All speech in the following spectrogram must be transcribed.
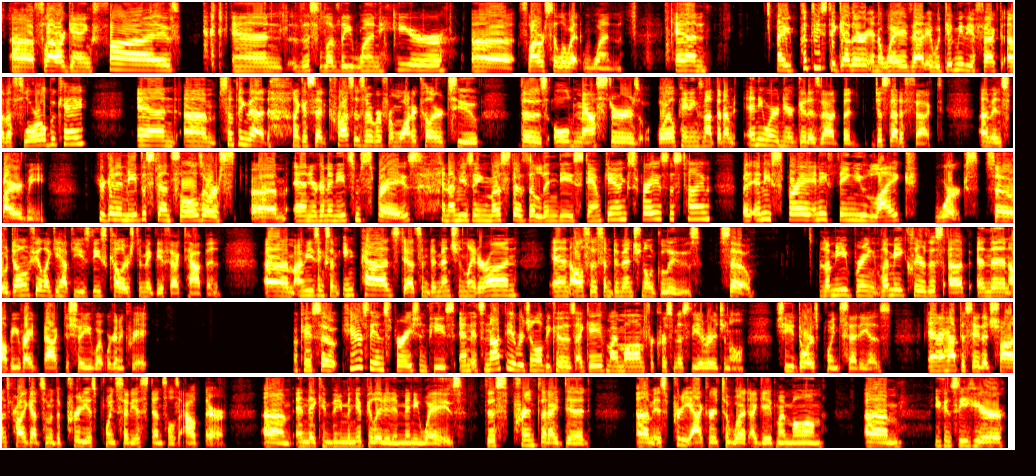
uh, Flower Gang 5, and this lovely one here, uh, Flower Silhouette 1. And I put these together in a way that it would give me the effect of a floral bouquet and um, something that, like I said, crosses over from watercolor to those old masters oil paintings. Not that I'm anywhere near good as that, but just that effect um, inspired me. You're going to need the stencils or um, and you're going to need some sprays. And I'm using most of the Lindy Stamp Gang sprays this time. But any spray, anything you like works. So don't feel like you have to use these colors to make the effect happen. Um, I'm using some ink pads to add some dimension later on and also some dimensional glues. So let me bring, let me clear this up and then I'll be right back to show you what we're going to create. Okay, so here's the inspiration piece, and it's not the original because I gave my mom for Christmas the original. She adores poinsettias. And I have to say that Shawn's probably got some of the prettiest poinsettia stencils out there. Um, and they can be manipulated in many ways. This print that I did um, is pretty accurate to what I gave my mom. Um, you can see here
